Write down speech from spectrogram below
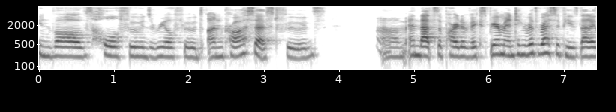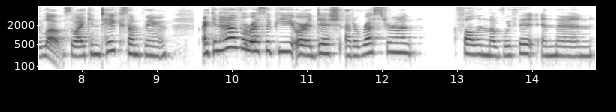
involves whole foods, real foods, unprocessed foods. Um, and that's the part of experimenting with recipes that I love. So I can take something, I can have a recipe or a dish at a restaurant, fall in love with it, and then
